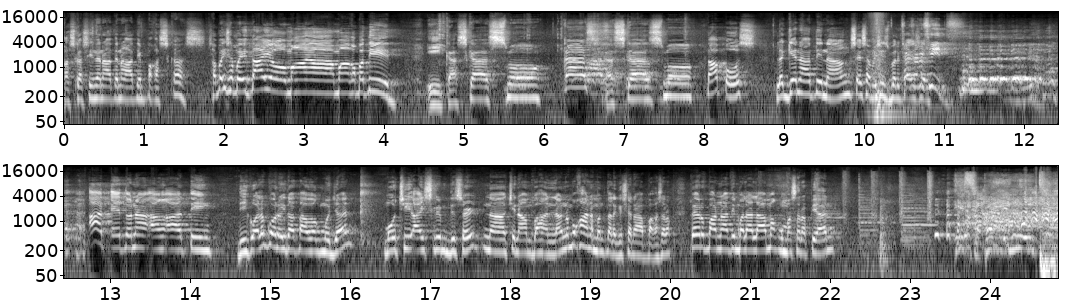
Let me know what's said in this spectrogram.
kaskasin na natin ang ating pakaskas. Sabay-sabay tayo, mga mga kapatid. Ikaskas mo, kas, kaskas mo. Tapos, lagyan natin ng sesame seeds. Balik tayo Sesame sa- seeds! At eto na ang ating, di ko alam kung ano itatawag mo dyan. Mochi ice cream dessert na chinambahan lang. Na mukha naman talaga siya napakasarap. Pero paano natin malalaman kung masarap yan? It's a brand new day.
